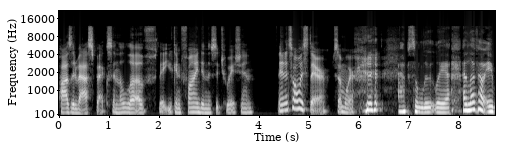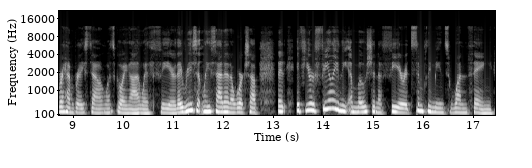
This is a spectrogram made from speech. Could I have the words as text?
positive aspects and the love that you can find in the situation and it's always there somewhere. Absolutely. I love how Abraham breaks down what's going on with fear. They recently said in a workshop that if you're feeling the emotion of fear, it simply means one thing.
